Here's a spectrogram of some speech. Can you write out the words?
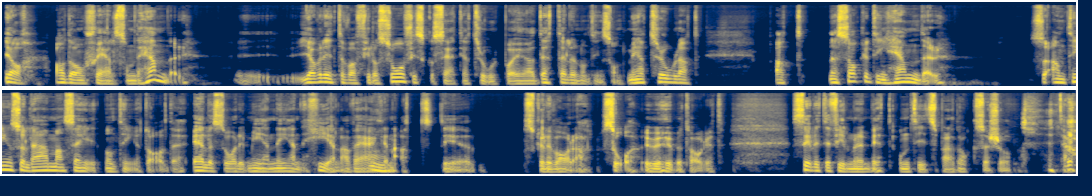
ja, av de skäl som det händer. Eh, Jag vill inte vara filosofisk och säga att jag tror på ödet eller någonting sånt, men jag tror att, att när saker och ting händer så antingen så lär man sig någonting av det eller så var det meningen hela vägen Mm. att det skulle vara så överhuvudtaget. Se lite filmer om tidsparadoxer så, ja.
